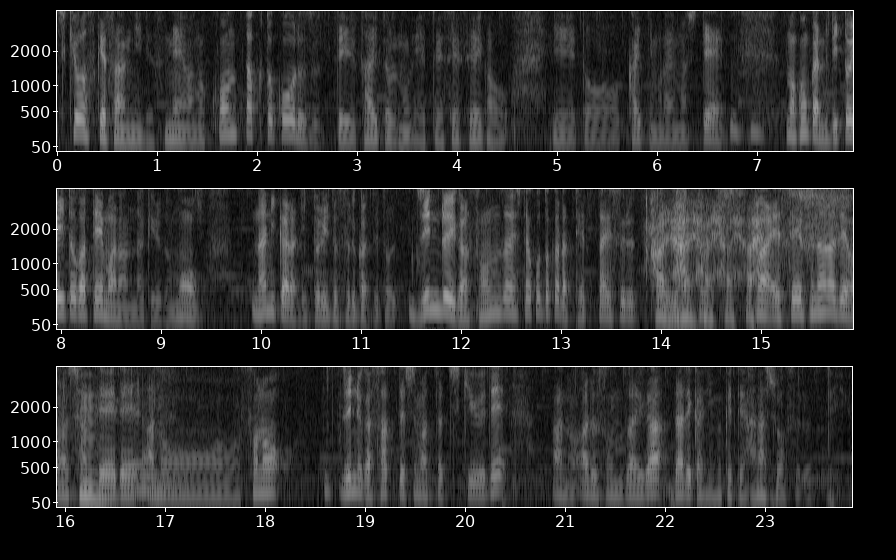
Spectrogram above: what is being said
口京介さんにですね「あのコンタクトコールズ」っていうタイトルの、えー、と SF 映画を、えー、と書いてもらいまして、うんうん。まあ、今回のリトリートがテーマなんだけれども何からリトリートするかというと人類が存在したことから撤退するっていうはいはいはいはいはい。まあ、SF ならではの射程で、うん。あのーその人類が去ってしまった地球であのある存在が誰かに向けて話をするっていう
